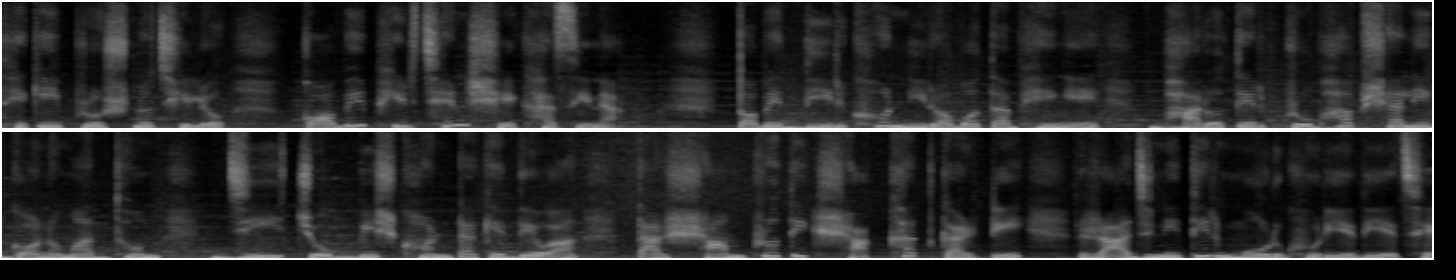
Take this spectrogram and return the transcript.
থেকেই প্রশ্ন ছিল, কবে ফিরছেন শেখ হাসিনা? তবে দীর্ঘ নীরবতা ভেঙে ভারতের প্রভাবশালী গণমাধ্যম জি চব্বিশ ঘণ্টাকে দেওয়া তার সাম্প্রতিক সাক্ষাৎকারটি রাজনীতির মোড় ঘুরিয়ে দিয়েছে।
